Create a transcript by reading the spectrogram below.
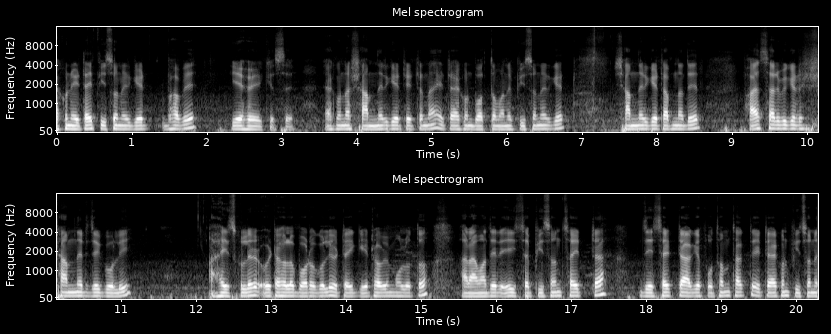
এখন এটাই পিছনের গেট ভাবে ইয়ে হয়ে গেছে। এখন আর সামনের গেট এটা না, এটা এখন বর্তমানে পিছনের গেট সামনের গেট আপনাদের ফায়ার সার্টিফিকেটের সামনের যে গলি হাই স্কুলের ওইটা হলো বড় গলি, ওইটাই গেট হবে মূলত। আর আমাদের এই পিছন সাইডটা যে সাইডটা আগে প্রথম থাকতো, এটা এখন পিছনে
